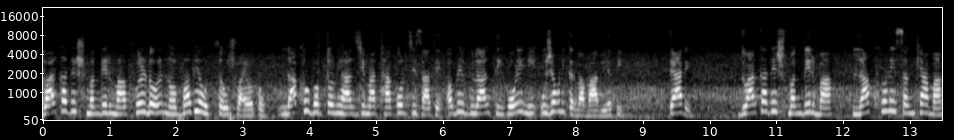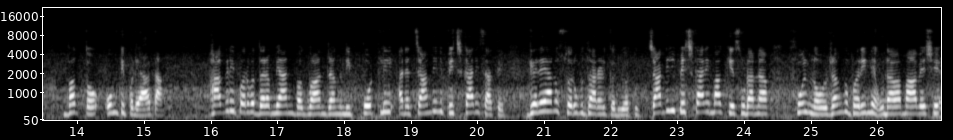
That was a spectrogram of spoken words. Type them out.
દ્વારકાધીશ મંદિરમાં ફૂલડોલનો ભવ્ય ઉત્સવ ઉજવાયો હતો. લાખો ભક્તોની હાજરીમાં ઠાકોરજી સાથે અબીલ ગુલાલથી હોળીની ઉજવણી કરવામાં આવી હતી. ત્યારે દ્વારકાધીશ મંદિરમાં લાખોની સંખ્યામાં ભક્તો ઉમટી પડ્યા હતા. ફાગણી પર્વ દરમિયાન ભગવાન રંગની પોટલી અને ચાંદીની પિચકારી સાથે ઘેરૈયાનું સ્વરૂપ ધારણ કર્યું હતું. ચાંદીની પિચકારીમાં કેસુડાના ફૂલનો રંગ ભરીને ઉડાવવામાં આવે છે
